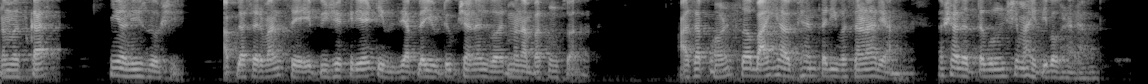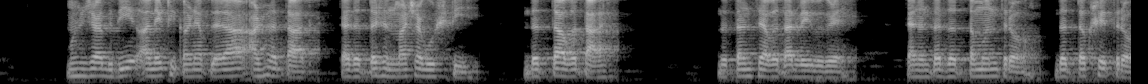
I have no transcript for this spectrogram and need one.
नमस्कार मी अनिश जोशी. आपल्या सर्वांचे ए पी जे क्रिएटिव्ज या आपल्या यूट्यूब चॅनलवर मनापासून स्वागत. आज आपण सबाह्य अभ्यंतरी वसणाऱ्या अशा दत्तगुरूंची माहिती बघणार आहोत. म्हणजे अगदी अनेक ठिकाणी आपल्याला आढळतात त्या दत्त जन्माच्या गोष्टी. दत्त अवतार दत्तांचे अवतार वेगवेगळे. त्यानंतर दत्तमंत्र दत्तक्षेत्र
